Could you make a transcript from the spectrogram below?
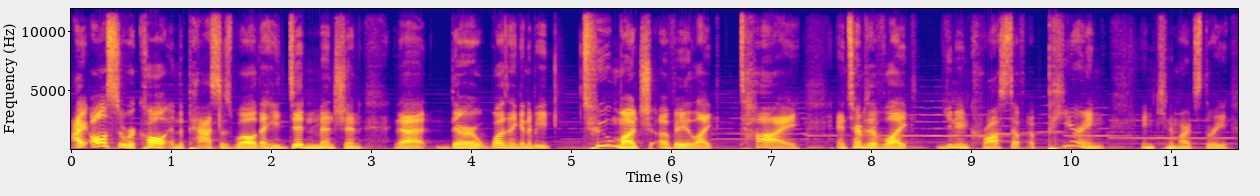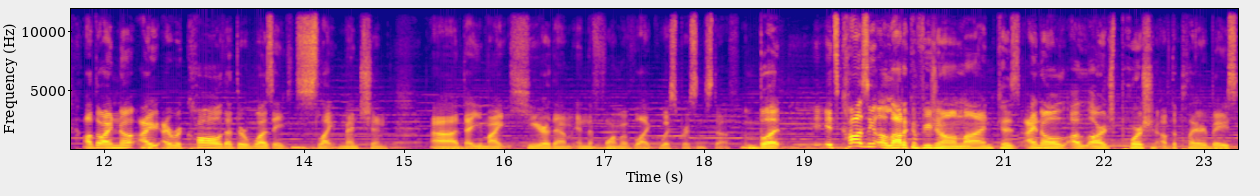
I also recall in the past as well that he did mention that there wasn't going to be too much of a like tie in terms of like Union Cross stuff appearing in Kingdom Hearts 3. Although I know I, I recall that there was a slight mention uh, that you might hear them in the form of like whispers and stuff. But it's causing a lot of confusion online because I know a large portion of the player base,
